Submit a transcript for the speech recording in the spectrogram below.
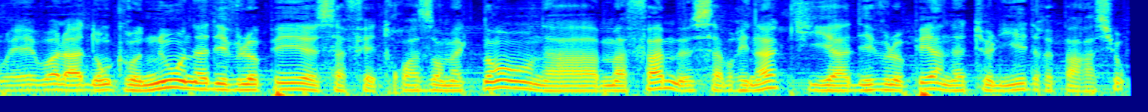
Oui, voilà. Donc euh, nous, on a développé, euh, ça fait trois ans maintenant, on a ma femme Sabrina qui a développé un atelier de réparation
